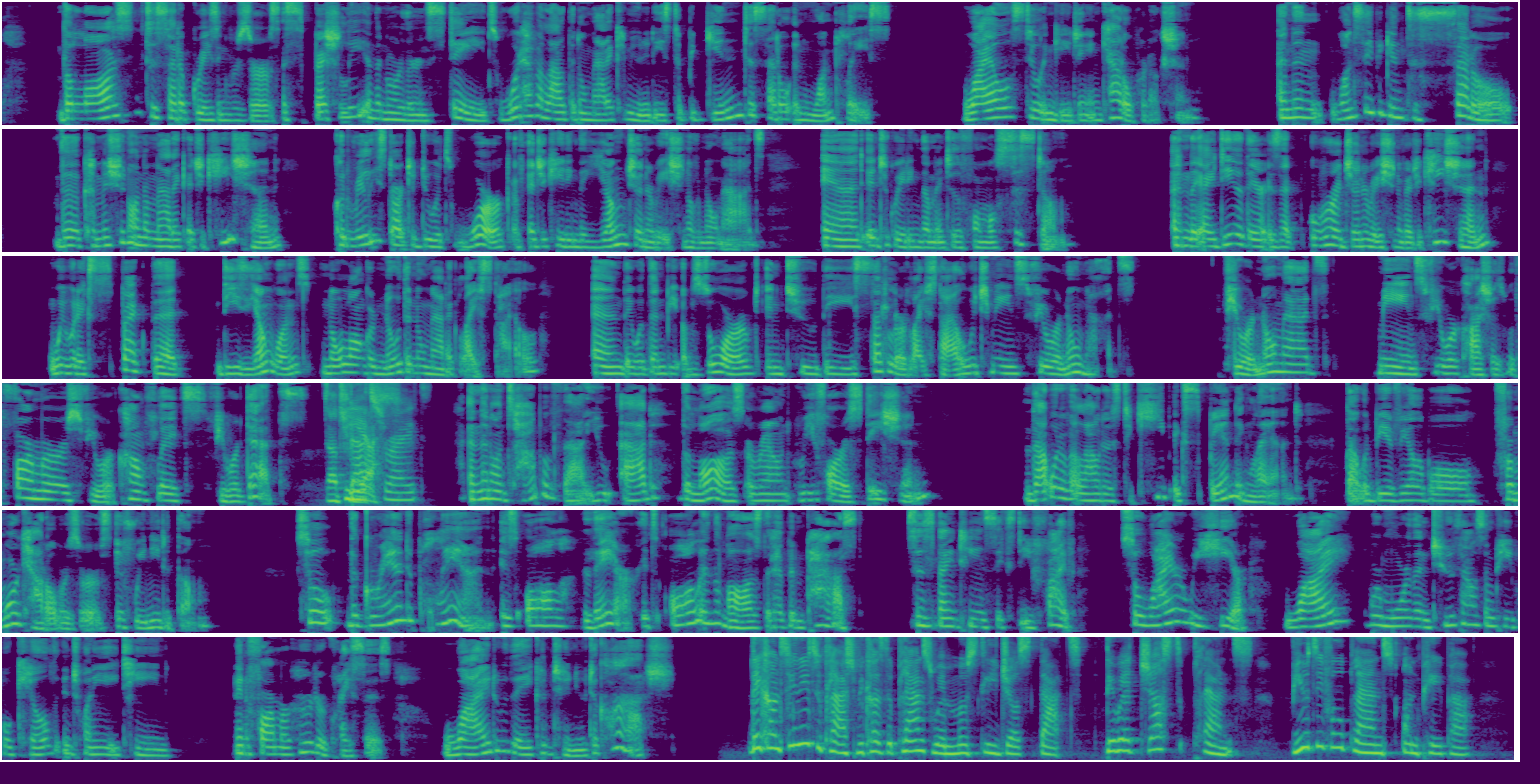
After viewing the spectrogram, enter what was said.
the laws to set up grazing reserves, especially in the northern states, would have allowed the nomadic communities to begin to settle in one place while still engaging in cattle production. And then once they begin to settle, the Commission on Nomadic Education could really start to do its work of educating the young generation of nomads and integrating them into the formal system. And the idea there is that over a generation of education, we would expect that these young ones no longer know the nomadic lifestyle and they would then be absorbed into the settler lifestyle, which means fewer nomads. Fewer nomads means fewer clashes with farmers, fewer conflicts, fewer deaths. That's right. That's right. And then on top of that, you add the laws around reforestation. That would have allowed us to keep expanding land that would be available for more cattle reserves if we needed them. So the grand plan is all there. It's all in the laws that have been passed since 1965. So why are we here? Why were more than 2,000 people killed in 2018 in farmer herder crisis? Why do they continue to clash? They continue to clash because the plans were mostly just that. They were just plans, beautiful plans on paper.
